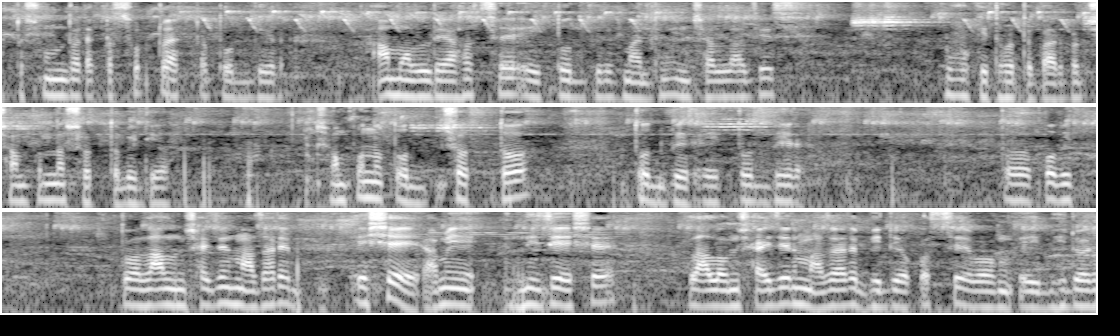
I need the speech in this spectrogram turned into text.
একটা সুন্দর, একটা ছোট্ট একটা তদবির আমল দেওয়া হচ্ছে। এই তদবিরের মাধ্যমে ইনশাল্লাহ যে উপকৃত হতে পারবেন। সম্পূর্ণ সত্য ভিডিও। সম্পূর্ণ সত্য তদবির। এই তদবির তো পবিত্র তো লালন সাইজের মাজারে এসে, আমি নিজে এসে লালন সাইজের মাজারে ভিডিও করছি এবং এই ভিডিওর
